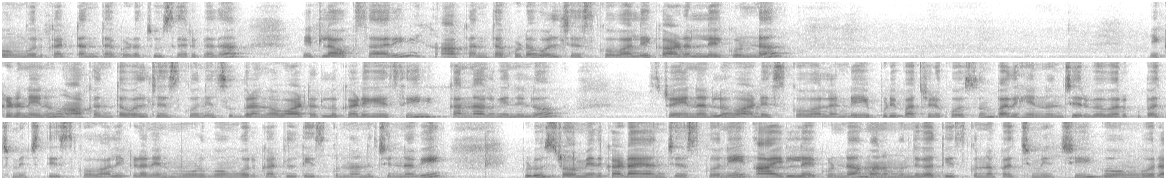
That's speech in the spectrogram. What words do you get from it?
గోంగూర కట్ అంతా కూడా చూశారు కదా? ఇట్లా ఒకసారి ఆకంతా కూడా ఒలిచేసుకోవాలి. కాడలు లేకుండా. ఇక్కడ నేను ఆకంతా వలిచేసుకొని శుభ్రంగా వాటర్లో కడిగేసి కన్నాల గిన్నెలో స్ట్రైనర్లో వాడేసుకోవాలండి. ఇప్పుడు ఈ పచ్చడి కోసం పదిహేను నుంచి ఇరవై వరకు పచ్చిమిర్చి తీసుకోవాలి. ఇక్కడ నేను మూడు గోంగూర కట్టలు తీసుకున్నాను చిన్నవి. ఇప్పుడు స్టవ్ మీద కడాయి ఆన్ చేసుకొని ఆయిల్ లేకుండా మనం ముందుగా తీసుకున్న పచ్చిమిర్చి గోంగూర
